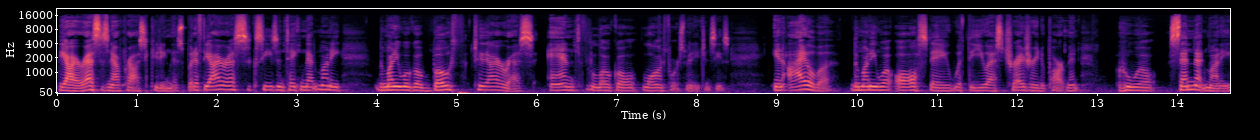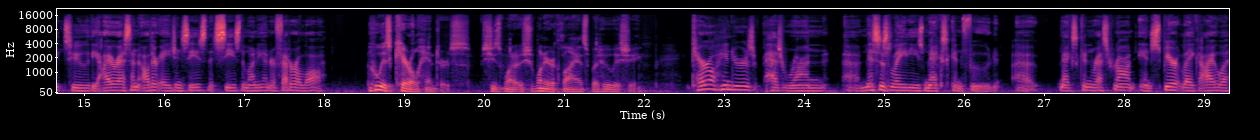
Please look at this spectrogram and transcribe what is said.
The IRS is now prosecuting this, but if the IRS succeeds in taking that money, the money will go both to the IRS and to the local law enforcement agencies. In Iowa, the money will all stay with the U.S. Treasury Department, who will send that money to the IRS and other agencies that seize the money under federal law. Who is Carol Hinders? She's one of, she's one of your clients, but who is she? Carol Hinders has run uh, Mrs. Lady's Mexican Food, uh, Mexican restaurant in Spirit Lake, Iowa,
